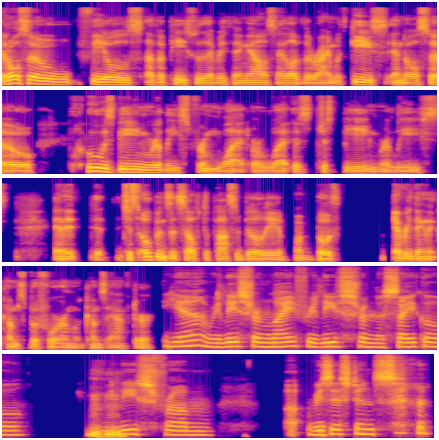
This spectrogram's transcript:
it also feels of a piece with everything else i love the rhyme with geese and also who is being released from what or what is just being released and it, it just opens itself to possibility of both everything that comes before and what comes after yeah release from life release from the cycle mm-hmm. release from uh, resistance of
